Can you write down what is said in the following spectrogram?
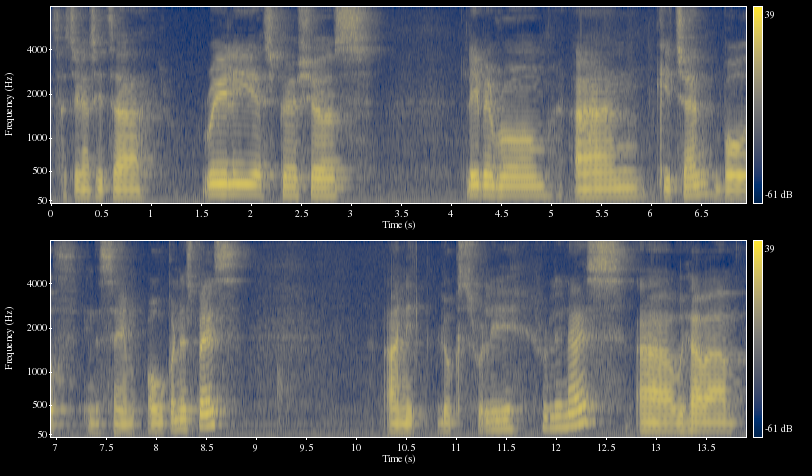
So as you can see it's a really spacious living room and kitchen both in the same open space and it looks really really nice. Uh, we have a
